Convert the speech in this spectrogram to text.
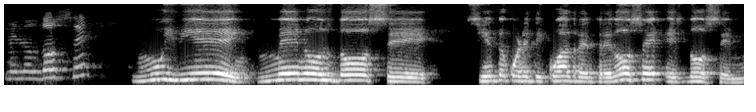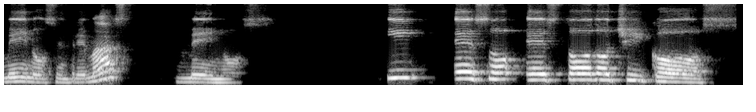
Menos 12. muy bien, menos 12. 144 entre 12 es 12, menos entre más, menos. Y eso es todo, chicos.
